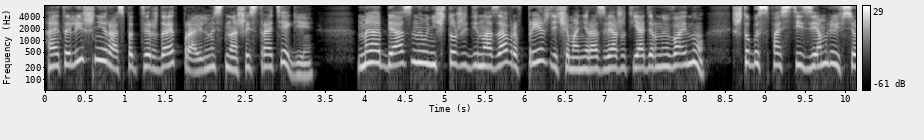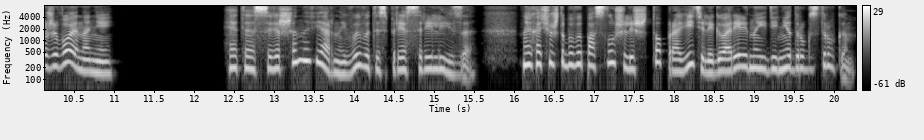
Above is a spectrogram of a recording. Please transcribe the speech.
а это лишний раз подтверждает правильность нашей стратегии. Мы обязаны уничтожить динозавров, прежде чем они развяжут ядерную войну, чтобы спасти Землю и все живое на ней. Это совершенно верный вывод из пресс-релиза. Но я хочу, чтобы вы послушали, что правители говорили наедине друг с другом.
